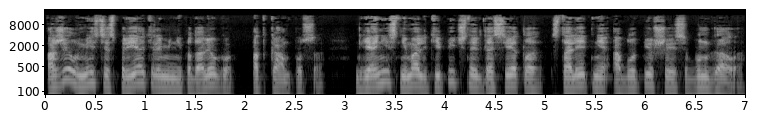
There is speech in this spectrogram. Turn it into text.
а жил вместе с приятелями неподалеку от кампуса, где они снимали типичное для Сиэтла столетнее облупившееся бунгало,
